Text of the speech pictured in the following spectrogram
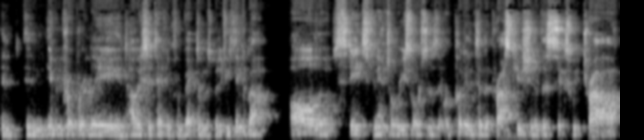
and, and inappropriately and obviously taken from victims. But if you think about all the state's financial resources that were put into the prosecution of this six week trial,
